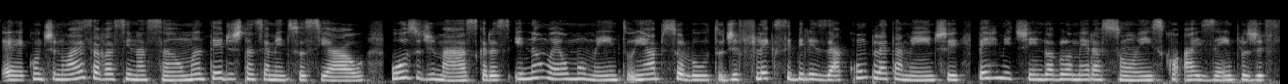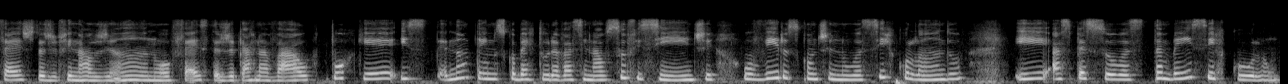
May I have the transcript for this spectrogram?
é, continuar essa vacinação, manter distanciamento social, uso de máscaras e não é o momento em absoluto de flexibilizar completamente permitindo aglomerações, a exemplos de festas de final de ano ou festas de carnaval, porque não temos cobertura vacinal suficiente, o vírus continua circulando e as pessoas também circulam,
